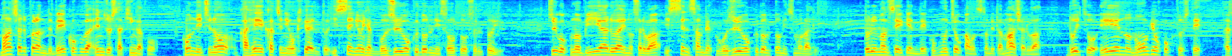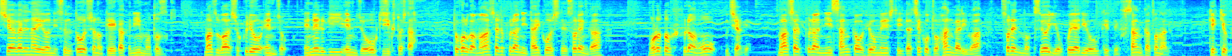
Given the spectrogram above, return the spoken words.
マーシャルプランで米国が援助した金額を今日の貨幣価値に置き換えると1450億ドルに相当するという。中国の BRI のそれは1350億ドルと見積もられる。ドルマン政権で国務長官を務めたマーシャルはドイツを永遠の農業国として立ち上がれないようにする当初の計画に基づき。まずは食料援助エネルギー援助を基軸とした。ところがマーシャルプランに対抗してソ連がモロトフプランを打ち上げ。マーシャルプランに参加を表明していたチェコとハンガリーはソ連の強い横やりを受けて不参加となる。結局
